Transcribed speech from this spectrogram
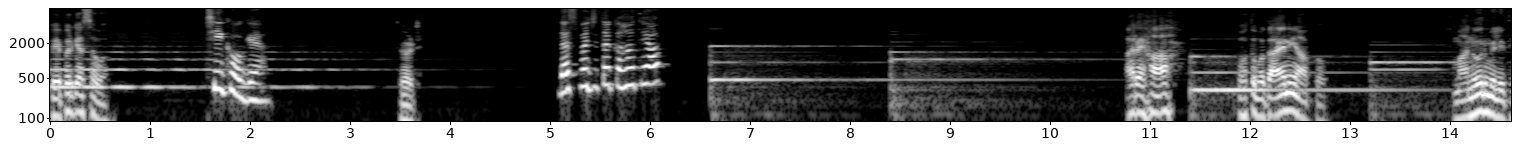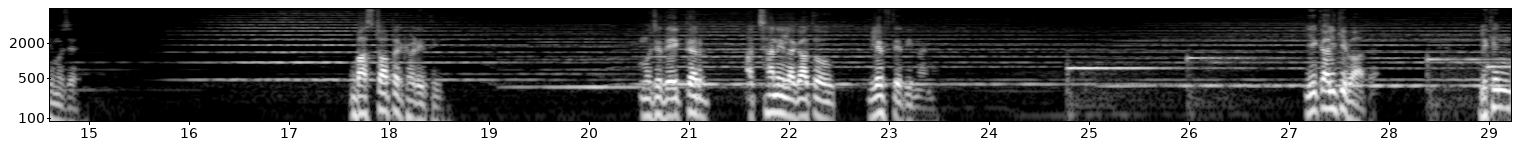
پیپر کیسا ہوا؟ ٹھیک ہو گیا۔ گڈ۔ دس بجے تک کہاں تھے آپ؟ ارے ہاں وہ تو بتایا نہیں آپ کو۔ مانور ملی تھی مجھے۔ بس اسٹاپ پر کھڑی تھی۔ مجھے دیکھ کر اچھا نہیں لگا تو لفٹ دے دی میں نے۔ یہ کل کی بات ہے۔ لیکن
